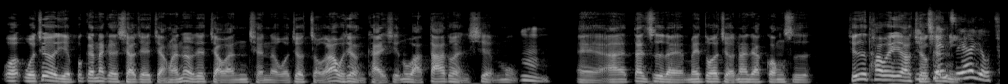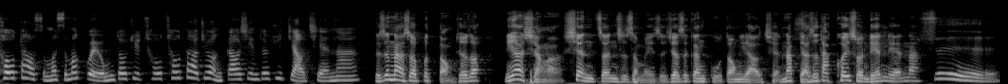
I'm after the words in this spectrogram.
我我就也不跟那个小姐讲，反正我就缴完钱了，我就走，然后我就很开心，哇，大家都很羡慕，嗯，哎啊，但是呢，没多久那家公司其实他会要求跟你前只，要有抽到什么什么鬼，我们都去抽，抽到就很高兴，都去缴钱呐、可是那时候不懂，就是说你要想啊，现增是什么意思？就是跟股东要钱，那表示他亏损连连呐、是，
